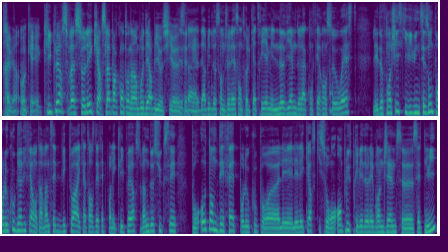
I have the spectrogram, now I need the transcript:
Très bien, ok. Clippers face aux Lakers. Là, par contre, on a un beau derby aussi euh, C'est cette ça, nuit. derby de Los Angeles entre le quatrième et le neuvième de la conférence Ouest. Les deux franchises qui vivent une saison pour le coup bien différente. hein. 27 victoires et 14 défaites pour les Clippers, 22 succès pour autant de défaites pour le coup pour euh, les, les Lakers qui seront en plus privés de LeBron James euh, cette nuit.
